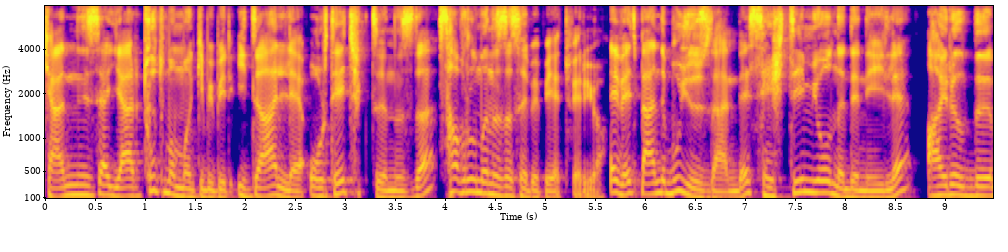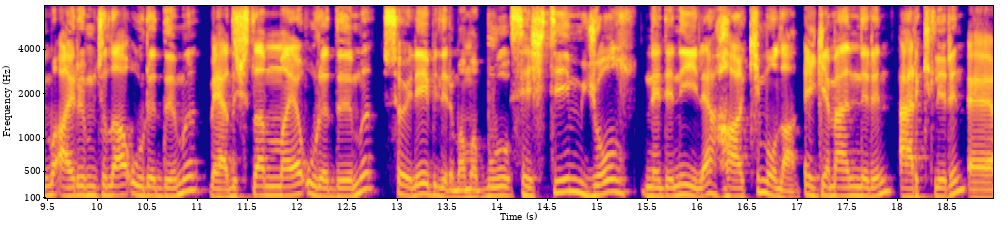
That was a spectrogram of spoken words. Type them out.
kendinize yer tutmama gibi bir idealle ortaya çıktığınızda savrulmanıza sebebiyet veriyor. Evet ben de bu yüzden de seçtiğim yol nedeniyle ayrıldığımı, ayrımcılığa uğradığımı veya dışlanmaya uğradığımı söyleyebilirim ama bu seçtiğim yol nedeniyle hakim olan egemenlerin, erklerin e,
